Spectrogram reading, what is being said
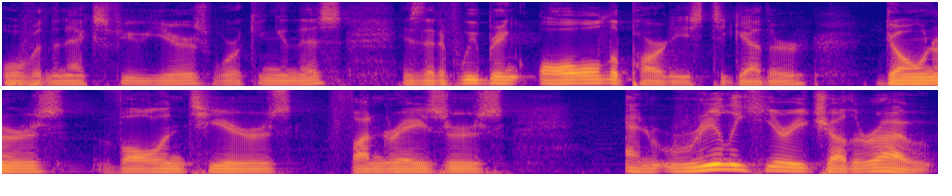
over the next few years working in this is that if we bring all the parties together donors, volunteers, fundraisers and really hear each other out,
